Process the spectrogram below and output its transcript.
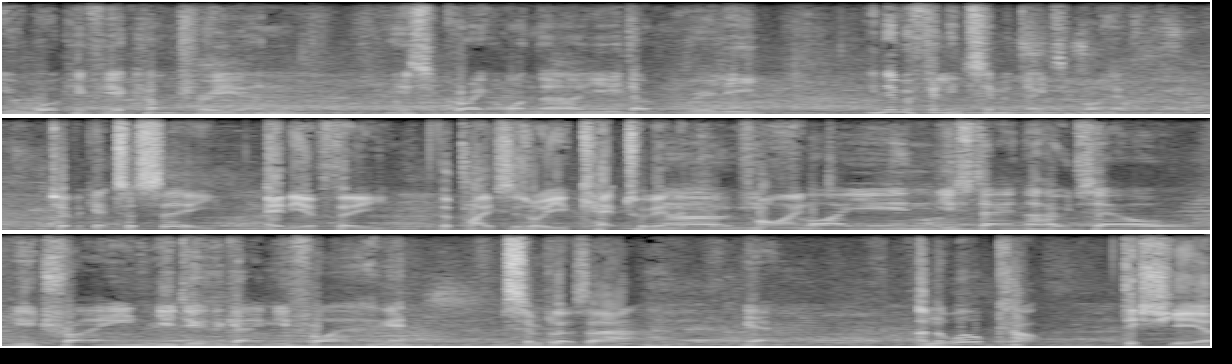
you're working for your country and it's a great honour. You don't really, you never feel intimidated by it. Do you ever get to see any of the, the places, or are you kept within a No, confined? you fly in, you stay in the hotel, you train, you do the game, you fly out again. Simple as that. Yeah. And the World Cup this year,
